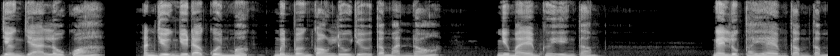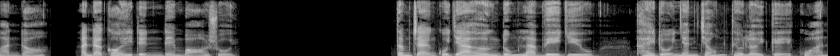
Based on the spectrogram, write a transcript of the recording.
Dần già lâu quá, Anh dường như đã quên mất mình vẫn còn lưu giữ tấm ảnh đó Nhưng mà em cứ yên tâm Ngay lúc thấy em cầm tấm ảnh đó Anh đã có ý định đem bỏ rồi Tâm trạng của Gia Hân đúng là vi diệu thay đổi nhanh chóng theo lời kể của anh.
